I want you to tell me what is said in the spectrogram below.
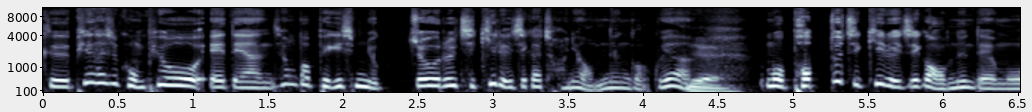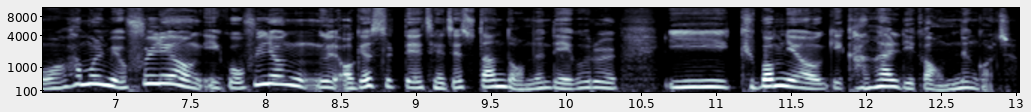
그 피의사실 공표에 대한 형법 126조를 지킬 의지가 전혀 없는 거고요. 예. 뭐 법도 지킬 의지가 없는데 뭐 하물며 훈령이고 훈령을 어겼을 때 제재 수단도 없는데 이거를 이 규범력이 강할 리가 없는 거죠.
